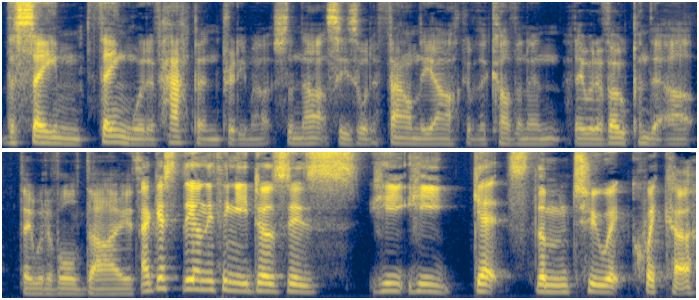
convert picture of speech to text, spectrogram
the same thing would have happened pretty much. The Nazis would have found the Ark of the Covenant, they would have opened it up, they would have all died. I guess the only thing he does is he he gets them to it quicker.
